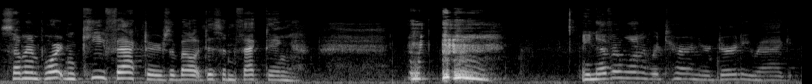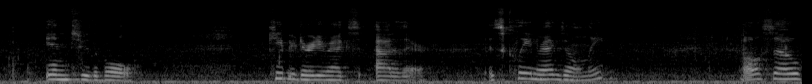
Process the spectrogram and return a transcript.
some important key factors about disinfecting. you never want to return your dirty rag into the bowl. Keep your dirty rags out of there. It's clean rags only. Also,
